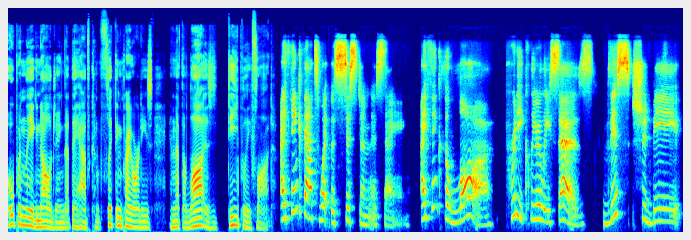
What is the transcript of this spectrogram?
openly acknowledging that they have conflicting priorities and that the law is deeply flawed. I think that's what the system is saying. I think the law pretty clearly says this should be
